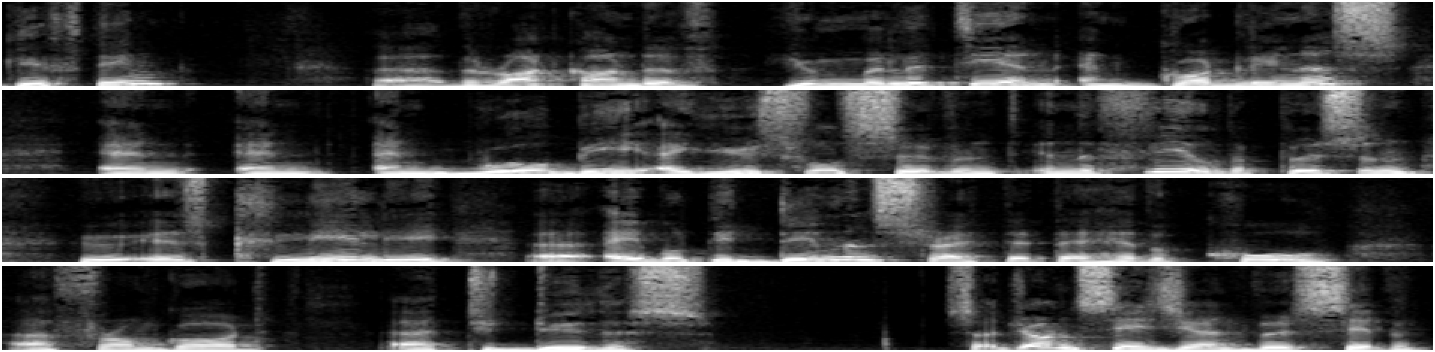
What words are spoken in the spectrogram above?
gifting, uh, the right kind of humility and, and godliness, and, and, and will be a useful servant in the field, a person who is clearly uh, able to demonstrate that they have a call uh, from God uh, to do this. So John says here in verse 7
